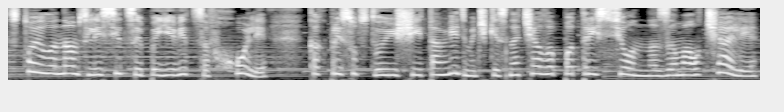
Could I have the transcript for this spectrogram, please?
Стоило нам с лисицей появиться в холле, как присутствующие там ведьмочки сначала потрясенно замолчали,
